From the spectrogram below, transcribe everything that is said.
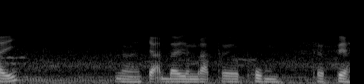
ដីណាចាក់ដីសម្រាប់ធ្វើភូមិធ្វើផ្ទះ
